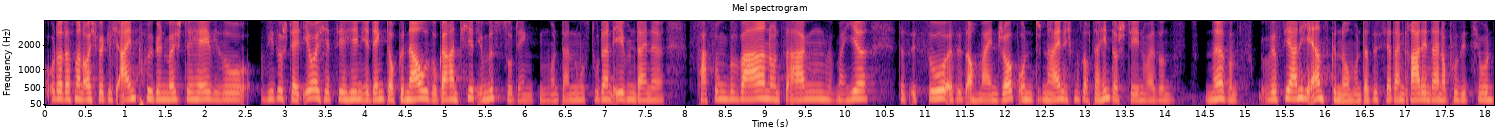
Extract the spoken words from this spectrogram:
oder dass man euch wirklich einprügeln möchte, hey, wieso, wieso stellt ihr euch jetzt hier hin? Ihr denkt doch genauso, garantiert, ihr müsst so denken. Und dann musst du dann eben deine Fassung bewahren und sagen, mal hier, das ist so, es ist auch mein Job und nein, ich muss auch dahinter stehen, weil sonst, ne, sonst wirst du ja nicht ernst genommen. Und das ist ja dann gerade in deiner Position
